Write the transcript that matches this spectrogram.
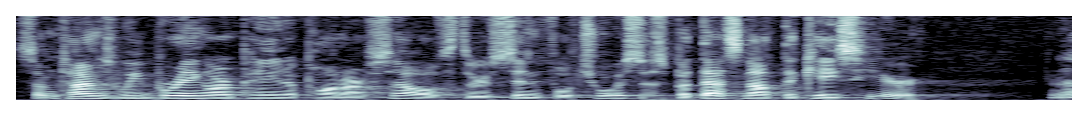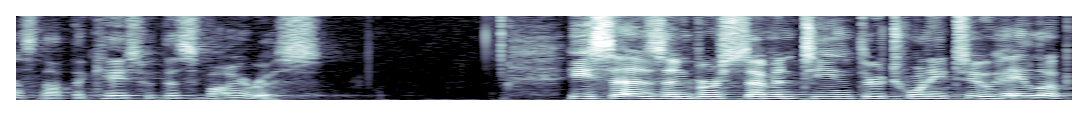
Sometimes we bring our pain upon ourselves through sinful choices, but that's not the case here. And that's not the case with this virus. He says in verse 17 through 22, hey, look,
